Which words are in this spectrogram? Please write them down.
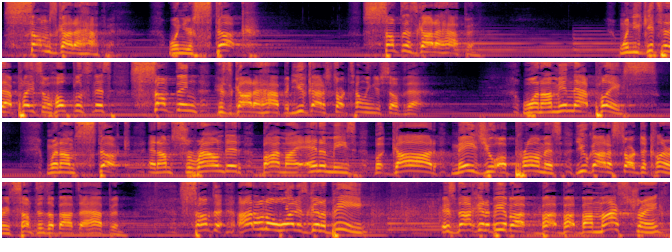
Something's got to happen. When you're stuck, something's got to happen. When you get to that place of hopelessness, something has got to happen. You got to start telling yourself that. When I'm in that place, when I'm stuck and I'm surrounded by my enemies, but God made you a promise, you got to start declaring something's about to happen. Something, I don't know what it's going to be. It's not going to be about by, by, by my strength.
